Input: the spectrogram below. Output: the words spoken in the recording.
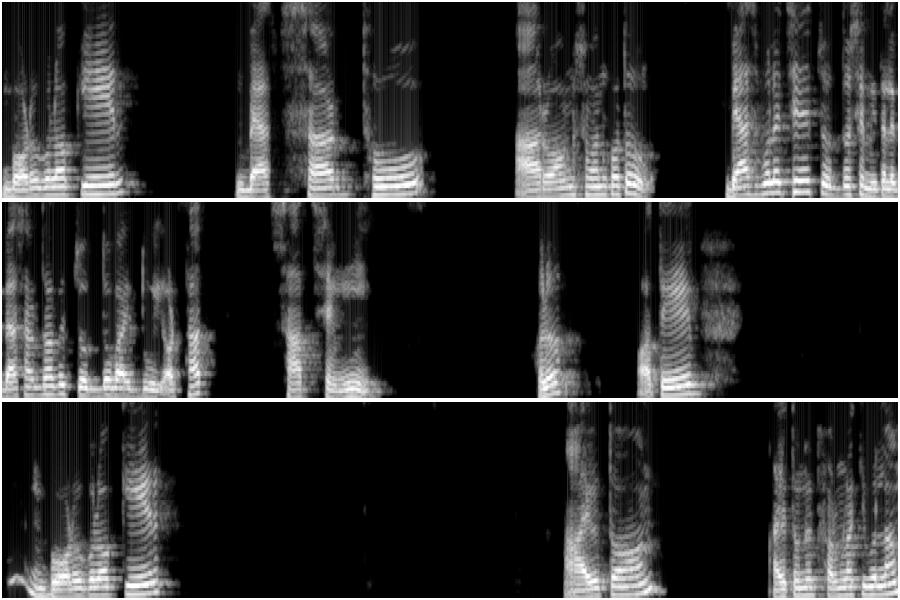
বড় গোলকের ব্যাসার্ধ আর অন সমান কত? ব্যাস বলেছে চোদ্দ সেমি, তাহলে ব্যাসার্ধ হবে চোদ্দ বাই দুই, অর্থাৎ সাত সেমি হলো? অতএব বড় গোলকের আয়তন, আয়তনের ফর্মুলা কি বললাম?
